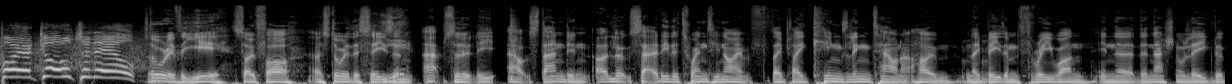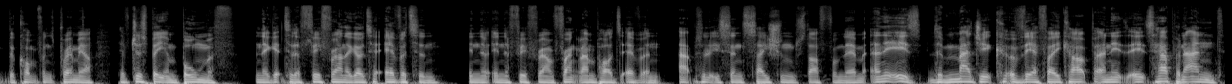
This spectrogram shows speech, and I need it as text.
by a goal to nil. Story of the year so far, a story of the season, absolutely outstanding. Uh, look, Saturday the 29th, they played King's Lynn Town at home and they beat them 3 1 in the, the National League, the, the Conference Premier. They've just beaten Bournemouth and they get to the fifth round, they go to Everton. In the in the fifth round, Frank Lampard's Everton, absolutely sensational stuff from them, and it is the magic of the FA Cup, and it, it's happened, and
